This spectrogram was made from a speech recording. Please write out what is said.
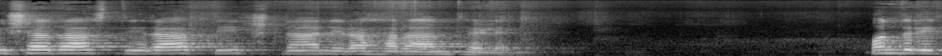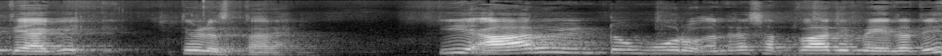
ವಿಷದ ಸ್ಥಿರ, ತೀಕ್ಷ್ಣ ನಿರಾಹಾರ ಅಂಥೇಳಿ ಒಂದು ರೀತಿಯಾಗಿ ತಿಳಿಸ್ತಾರೆ. ಈ ಆರು ಇಂಟು ಮೂರು ಅಂದರೆ ಸತ್ವಾದಿ ಭೇದದಿ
